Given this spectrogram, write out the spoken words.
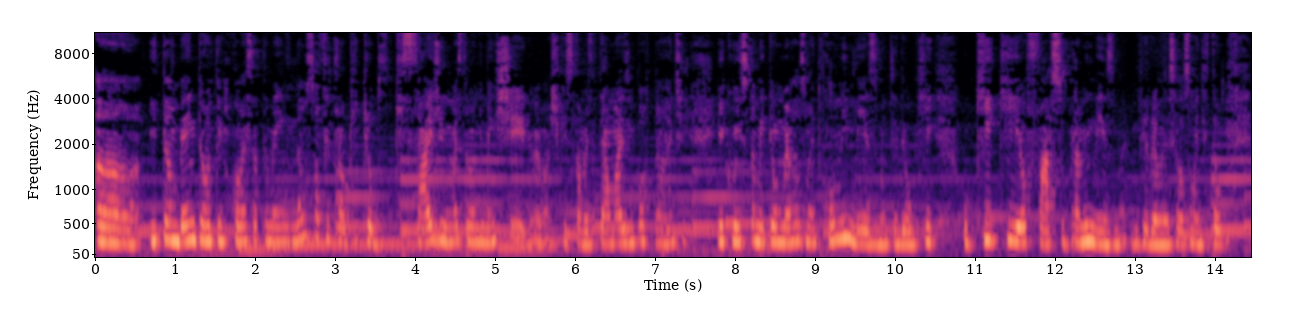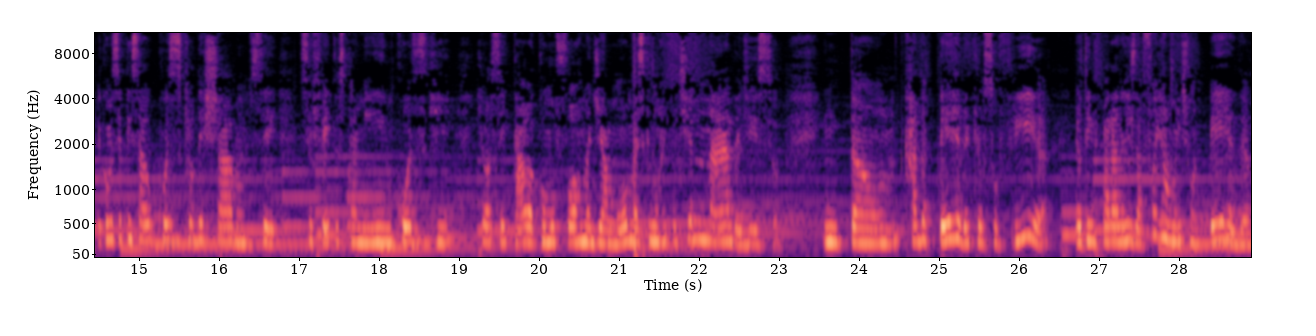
Uh, e também, então, eu tenho que começar também, não só filtrar o que, que, eu, que sai de mim, mas também onde me chega. Eu acho que isso talvez até é o mais importante. E com isso também ter o meu relacionamento com mim mesma, entendeu? O que, o que, que eu faço para mim mesma, entendeu? Nesse relacionamento. Então, eu comecei a pensar coisas que eu deixava ser, ser feitas para mim, coisas que, que eu aceitava como forma de amor, mas que não refletia nada disso. Então, cada perda que eu sofria, eu tenho que parar e analisar: foi realmente uma perda?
